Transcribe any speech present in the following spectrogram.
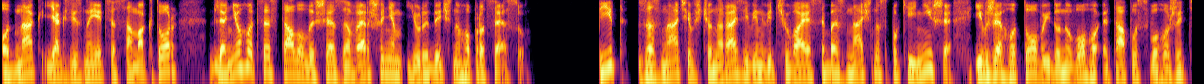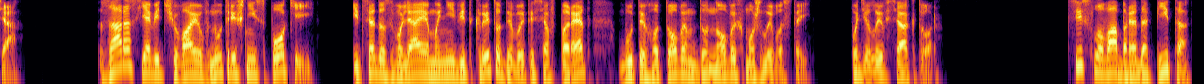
Однак, як зізнається сам актор, для нього це стало лише завершенням юридичного процесу. Піт зазначив, що наразі він відчуває себе значно спокійніше і вже готовий до нового етапу свого життя. Зараз я відчуваю внутрішній спокій, і це дозволяє мені відкрито дивитися вперед, бути готовим до нових можливостей, поділився актор. Ці слова Бреда Піта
